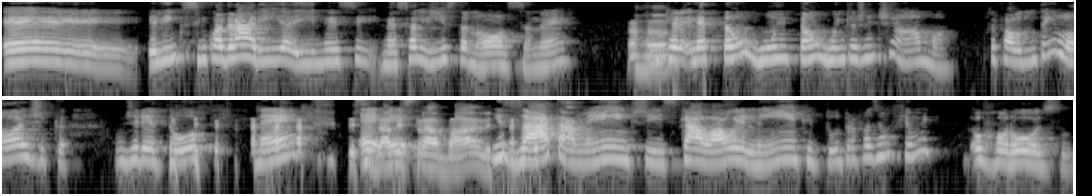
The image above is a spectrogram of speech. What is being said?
é, ele se enquadraria aí nesse, nessa lista nossa, né? Uhum. ele é tão ruim, tão ruim que a gente ama. Você fala, não tem lógica um diretor, né? Ter se é, dado é, esse trabalho. Exatamente, escalar o elenco e tudo para fazer um filme horroroso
